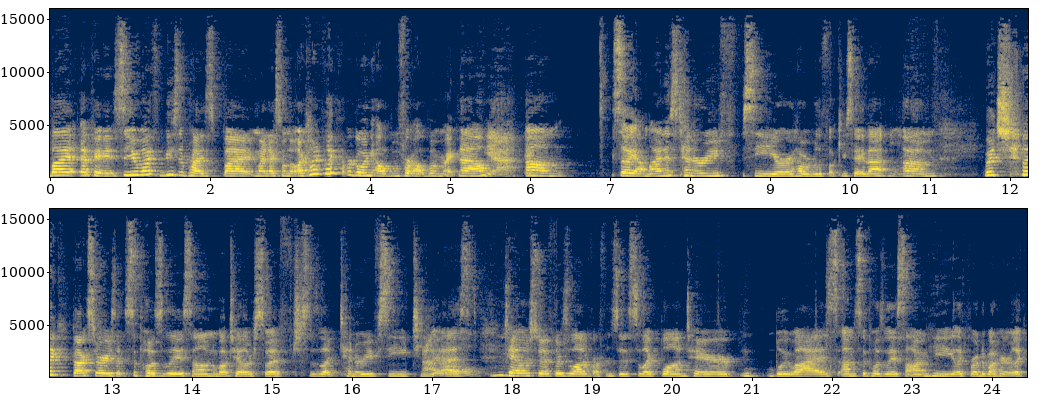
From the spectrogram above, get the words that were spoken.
but okay, so you might be surprised by my next one though. I kind of like that we're going album for album right now. yeah. Um, so yeah, mine is Tenerife Sea or however the fuck you say that. Um, which like backstory is like supposedly a song about Taylor Swift. This is like Tenerife Sea T S. Taylor Swift. There's a lot of references to like blonde hair, blue eyes. Um, supposedly a song he like wrote about her like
